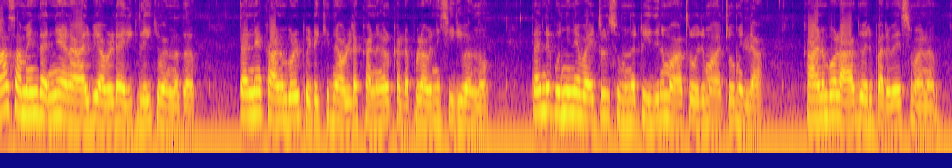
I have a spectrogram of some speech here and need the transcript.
ആ സമയം തന്നെയാണ് ആൽബി അവളുടെ അരികിലേക്ക് വന്നത്. തന്നെ കാണുമ്പോൾ പിടിക്കുന്ന അവളുടെ കണ്ണുകൾ കണ്ടപ്പോൾ അവന് ചിരി വന്നു. തന്റെ കുഞ്ഞിനെ വയറ്റിൽ ചുമന്നിട്ട് ഇതിന് മാത്രം ഒരു മാറ്റവുമില്ല. കാണുമ്പോൾ ആകെ ഒരു പരവേശമാണ്.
